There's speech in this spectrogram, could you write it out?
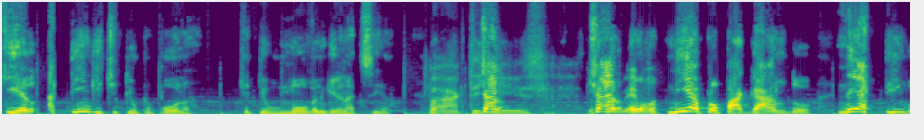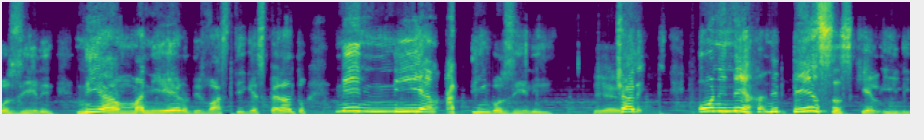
kiel atingi ĉi tiu popolon, ĉi tiu novan generacio. Fakte, Problemo. o- nia propagando ne atingos ilin, nia maniero disvastigi Esperanto neniam atingos ilin. Yes. Ĉar Oni ne, ne pensas que ele,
